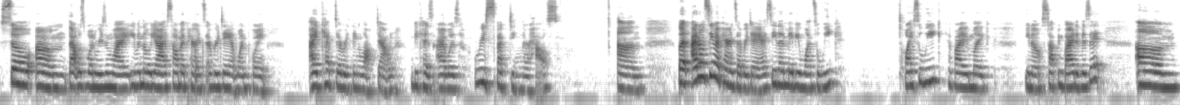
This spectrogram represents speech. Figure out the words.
So um, that was one reason why, even though, yeah, I saw my parents every day at one point, I kept everything locked down because I was respecting their house. Um, but I don't see my parents every day. I see them maybe once a week, twice a week if I'm like, you know, stopping by to visit. Um,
